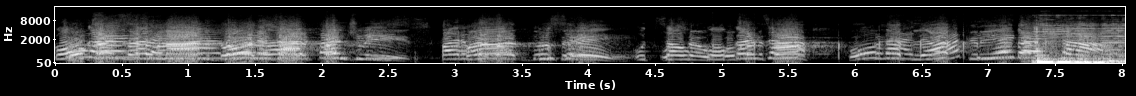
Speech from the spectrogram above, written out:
कोकण सन्मान सन्मान 2025 पर्व पर्व दुसरे. उत्सव कोकणचा कोकणातल्या क्रिएटर्सचा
